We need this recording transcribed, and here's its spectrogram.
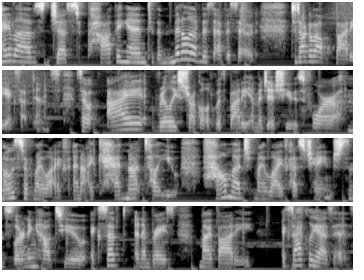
Hey loves, just popping into the middle of this episode to talk about body acceptance. So, I really struggled with body image issues for most of my life, and I cannot tell you how much my life has changed since learning how to accept and embrace my body exactly as is.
